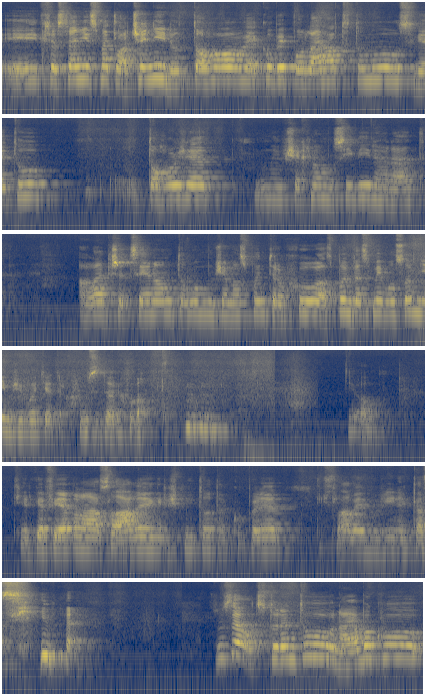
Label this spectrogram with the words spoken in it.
i křesťani jsme tlačeni do toho, jakoby podléhat tomu světu toho, že všechno musí být hned. Ale přeci jenom tomu můžeme aspoň trochu, aspoň ve svém osobním životě trochu vzdorovat. jo, církev je plná slávy, když mi to tak úplně ty slávy boží nekasíme. Jsem se od studentů na Jaboku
